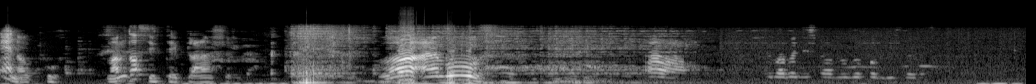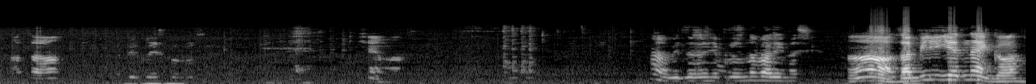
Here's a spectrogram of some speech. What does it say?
Nie no, kur... Mam dosyć tej planszy. O, ambush! A, chyba będziesz miał długo podróż teraz. No to... Tylko jest powrót. Siema. A, widzę, że nie próżnowali nasi. O, zabili jednego.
